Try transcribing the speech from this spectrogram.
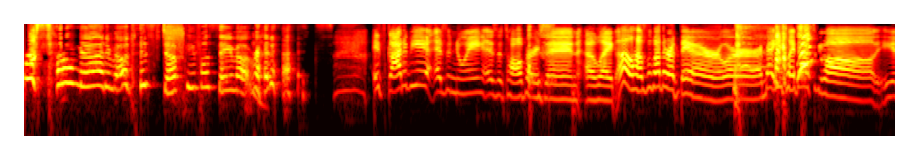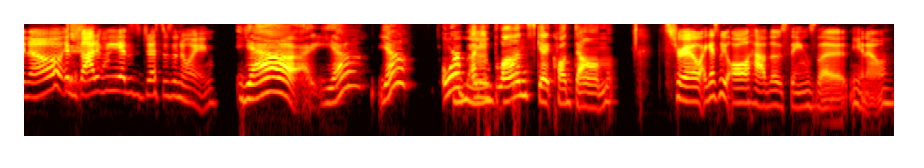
We're so mad about the stuff people say about redheads. It's got to be as annoying as a tall person, uh, like, oh, how's the weather up there? Or I bet you play basketball. You know, it's got to be as just as annoying. Yeah, yeah, yeah. Or I Mm-hmm. mean, blondes get called dumb. It's true. I guess we all have those things that, you know,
